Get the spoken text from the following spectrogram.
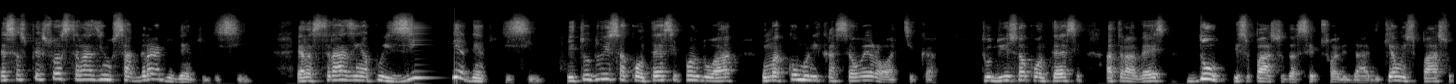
Essas pessoas trazem o sagrado dentro de si. Elas trazem a poesia dentro de si. E tudo isso acontece quando há uma comunicação erótica. Tudo isso acontece através do espaço da sexualidade, que é um espaço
